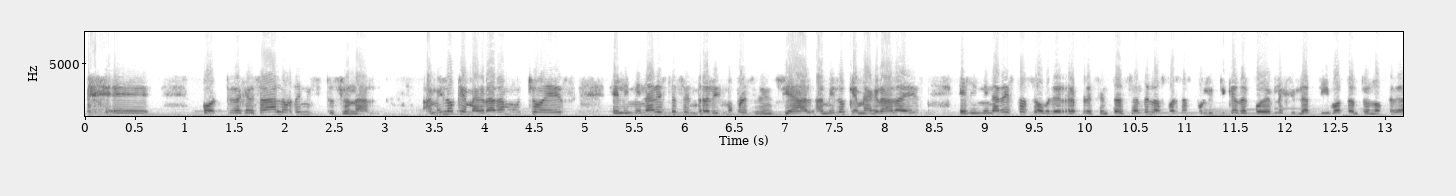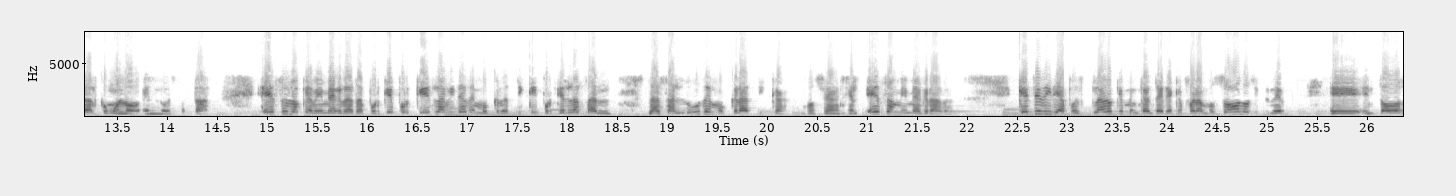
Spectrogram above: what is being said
eh, regresar al orden institucional. A mí lo que me agrada mucho es eliminar este centralismo presidencial. A mí lo que me agrada es eliminar esta sobrerepresentación de las fuerzas políticas del poder legislativo, tanto en lo federal como en lo, en lo estatal. Eso es lo que a mí me agrada. ¿Por qué? Porque es la vida democrática y porque es la, la salud democrática, José Ángel. Eso a mí me agrada. ¿Qué te diría? Pues claro que me encantaría que fuéramos solos y tener eh, en todos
